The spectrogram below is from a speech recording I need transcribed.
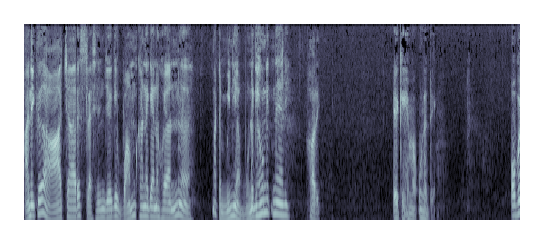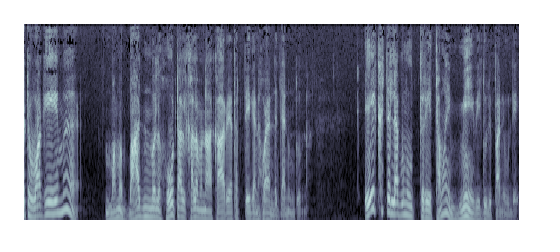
අනික ආචාර ස්ලැසෙන්ජයගේ වම් කන ගැන හොයන්න මට මිනිිය මුණ ගැහුණෙත් නෑනේ. හරි ඒක එහෙම උනදෙන්. ඔබට වගේම මම බාඩන්වල හෝටල් කළමනාකාරයටත් ඒ ගැන හොයන්ට දැනුම් දුන්න. ඒකට ලැබුණු උත්තරේ තමයි මේ විදුලි පනිවුඩේ.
